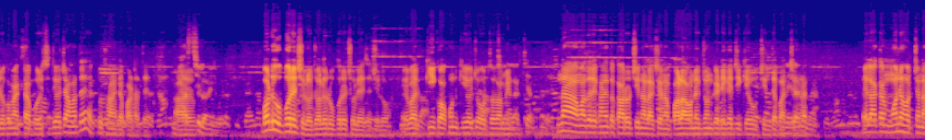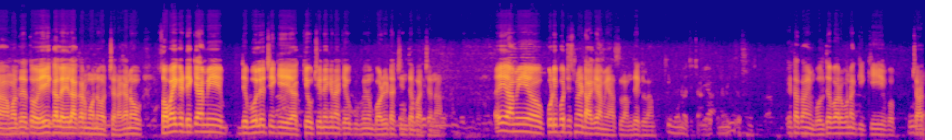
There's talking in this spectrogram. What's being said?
এরকম একটা পরিস্থিতি হচ্ছে আমাদের একটু থানাকে পাঠাতে। আর বডি উপরে ছিল জলের উপরে চলে এসেছিল। এবার কি কখন কি হচ্ছে ওর তো আমি না আমাদের এখানে তো কারও চেনা লাগছে না পাড়া অনেকজনকে ডেকেছি কেউ চিনতে পারছে না। এলাকার মনে হচ্ছে না আমাদের তো এই কালে এলাকার মনে হচ্ছে না। কেন সবাইকে ডেকে আমি যে বলেছি কি কেউ চিনে কিনা কেউ কিন্তু বডিটা চিনতে পারছে না। এই আমি কুড়ি পঁচিশ মিনিট আগে আমি আসলাম দেখলাম। এটা তো আমি বলতে পারব না কি কি চান।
